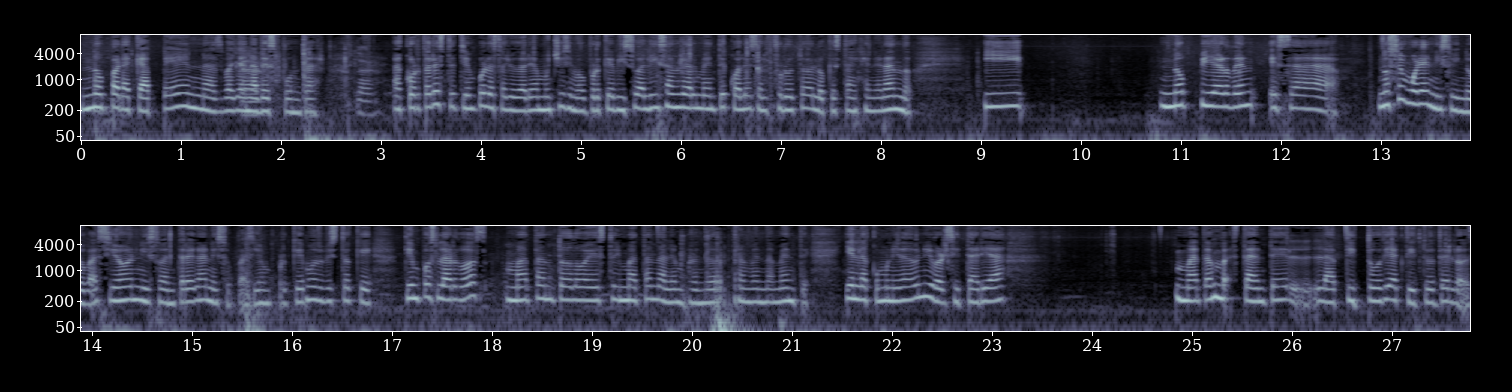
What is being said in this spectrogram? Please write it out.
no para que apenas vayan a despuntar. Acortar este tiempo les ayudaría muchísimo porque visualizan realmente cuál es el fruto de lo que están generando y no pierden esa no se muere ni su innovación, ni su entrega, ni su pasión, porque hemos visto que tiempos largos matan todo esto y matan al emprendedor tremendamente. Y en la comunidad universitaria matan bastante la aptitud y actitud de los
